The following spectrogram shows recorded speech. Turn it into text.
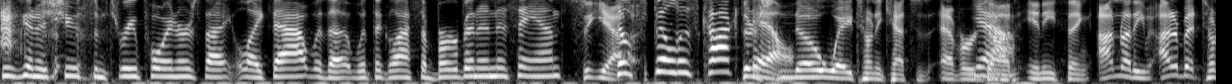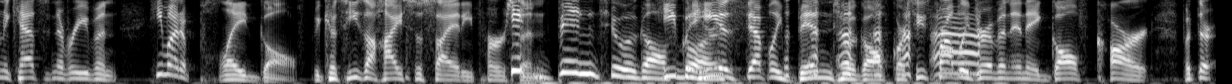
He's gonna shoot some three pointers that like that with a with a glass of bourbon in his hand. So, yeah. he'll spill his cocktail. There's no way Tony Katz has ever Yeah. done anything. I'm not even. I bet Tony Katz has never even. He might have played golf because he's a high society He's person. been to a golf he, course. he has definitely been to a golf course. He's probably driven in a golf cart, but there.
